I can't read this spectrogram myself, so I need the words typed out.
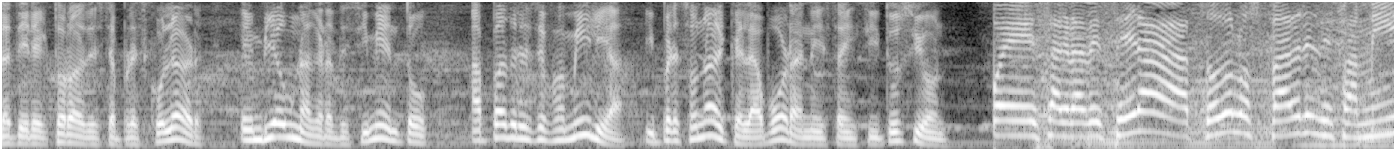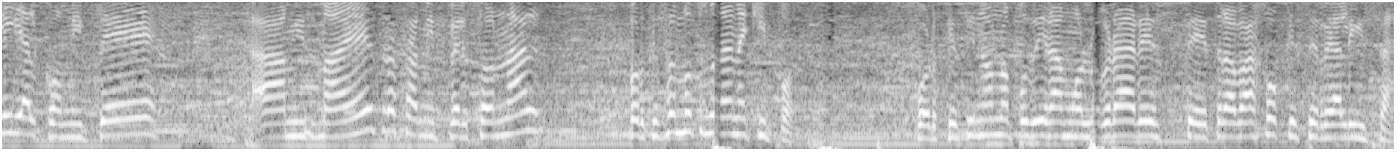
La directora de este preescolar envía un agradecimiento a padres de familia y personal que labora en esta institución. Pues agradecer a todos los padres de familia, al comité, a mis maestras, a mi personal, porque somos un gran equipo, porque si no, no pudiéramos lograr este trabajo que se realiza.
